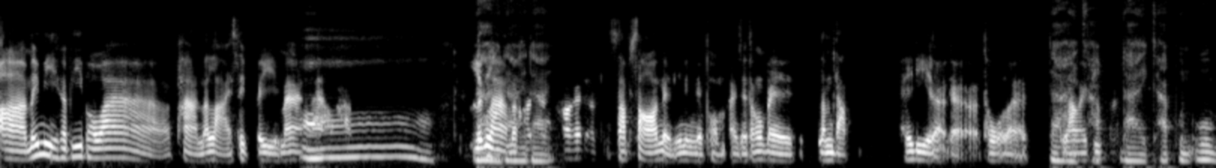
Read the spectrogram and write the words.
อ่า ไม่มีครับพี่เพราะว่าผ่านมาหลายสิบปีมากอ๋อแล้วครับเรื่องราวมันได้ค่อนได้ข้างก็จะซับซ้อนหน่อยนิดนึงเดี๋ยวผม อาจจะต้องไปลำดับให้ดีแล้วเดี๋ยวโทรมาได้เล่าให้ครัพี่บได้ครับ คุณอุ้ม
